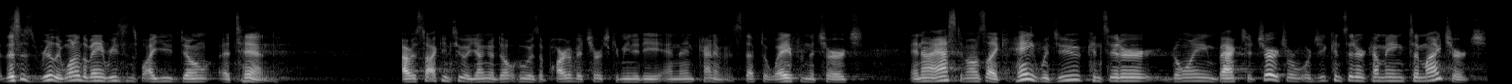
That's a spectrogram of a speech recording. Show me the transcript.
this is really one of the main reasons why you don't attend. I was talking to a young adult who was a part of a church community and then kind of stepped away from the church and I asked him, I was like, hey, would you consider going back to church or would you consider coming to my church?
